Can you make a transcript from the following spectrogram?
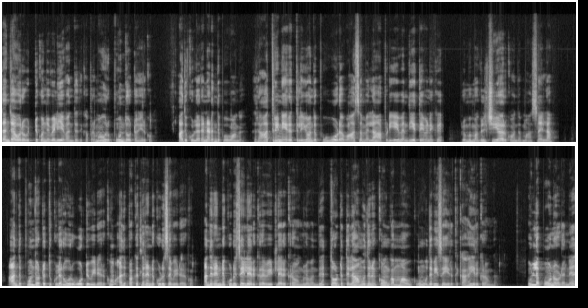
தஞ்சாவூரை விட்டு கொஞ்சம் வெளியே வந்ததுக்கப்புறமா ஒரு பூந்தோட்டம் இருக்கும். அதுக்குள்ளார நடந்து போவாங்க. ராத்திரி நேரத்துலேயும் அந்த பூவோட வாசம் எல்லாம் அப்படியே வந்தியத்தேவனுக்கு ரொம்ப மகிழ்ச்சியாக இருக்கும் அந்த வாசனை எல்லாம். அந்த பூந்தோட்டத்துக்குள்ளே ஒரு ஓட்டு வீடு இருக்கும் அது பக்கத்தில் ரெண்டு குடிசை வீடு இருக்கும். அந்த ரெண்டு குடிசையில் இருக்கிற வீட்டில் இருக்கிறவங்களும் வந்து தோட்டத்தில் அமுதனுக்கும் உங்கள் அம்மாவுக்கும் உதவி செய்கிறதுக்காக இருக்கிறவங்க. உள்ளே போன உடனே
